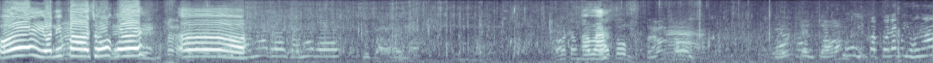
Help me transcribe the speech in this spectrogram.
เฮ้ยวันนี้ปลาชุกเว้ยเออใหญ่มากเลยใหญ่มากเลยลูกบ่าวให้มาเอาต้องเอามาต้มสองสองโอ้ยเจ็ดสองพี่กบตัวเล็กไปอยู่ข้างหน้า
